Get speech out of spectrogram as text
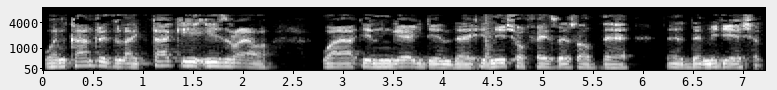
when countries like Turkey, Israel were engaged in the initial phases of the, the, the mediation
